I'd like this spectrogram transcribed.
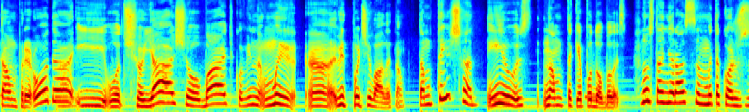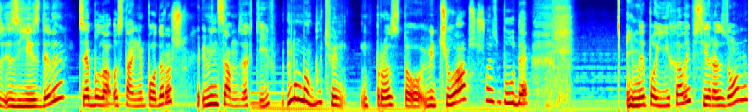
Там природа, і от що я, що батько, він ми е, відпочивали там. Там тиша, і ось нам таке подобалось. Ну, останній раз ми також з'їздили. Це була остання подорож. Він сам захотів. Ну, мабуть, він просто відчував, що щось буде. І ми поїхали всі разом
